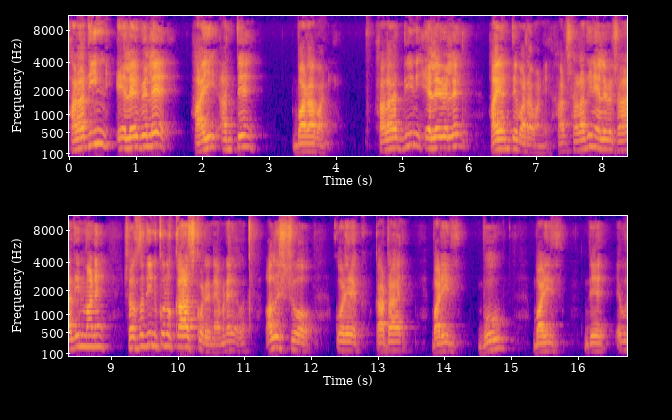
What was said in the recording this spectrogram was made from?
সারাদিন এলেবেলে হাই আনতে বাড়াবানি সারাদিন এলেবেলে হাই আনতে বাড়াবানি আর সারাদিন এলেবেলে সারাদিন মানে সমস্ত দিন কোনো কাজ করে না মানে আলস্য করে কাটায় বাড়ির বউ বাড়ির যে এবং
